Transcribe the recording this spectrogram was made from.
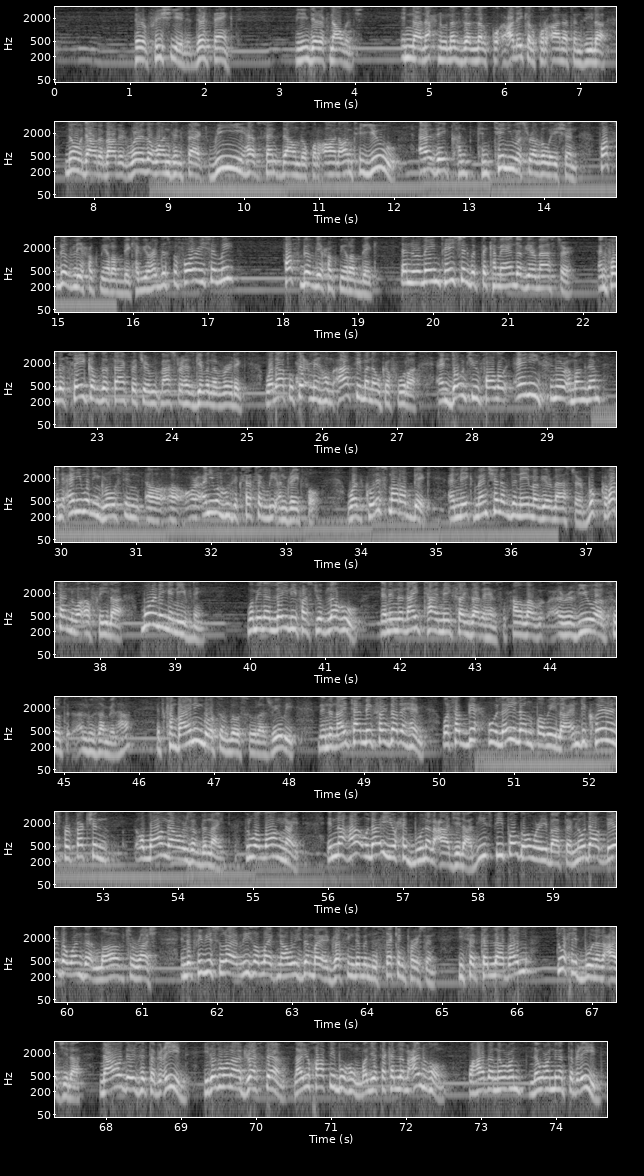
They're appreciated, they're thanked, meaning they're acknowledged. إِنَّا نَحْنُ نَزَّلْنَا عَلَيْكَ الْقُرْآنَ تَنزِيلًا No doubt about it, we're the ones in fact, we have sent down the Qur'an onto you as a con- continuous revelation. فَاصْبِرْ لِحُكْمِ رَبِّكَ Have you heard this before recently? فَاصْبِرْ لِحُكْمِ رَبِّكَ Then remain patient with the command of your master. And for the sake of the fact that your master has given a verdict, وَلَا تُطِعْ مِنْهُمْ آثِمًا أَوْ كَفُورًا And don't you follow any sinner among them, and anyone engrossed in, uh, uh, or anyone who's excessively ungrateful. وَاذْكُرِ اسْمَ رَبِّكَ And make mention of the name of your master, بُكْرَةً وَأَصِيلًا Morning and evening. وَمِنَ اللَّيْلِ فَاسْجُدْ لَهُ And in the night time make sajda to him. SubhanAllah, a review of Surah Al-Muzammil, huh? It's combining both of those surahs, really. In the night time, make sajda to Him. وَسَبِّحْهُ لَيْلًا طَوِيلًا And declare His perfection a long hours of the night, through a long night. إِنَّ هَؤُلَاءِ يُحِبُّونَ الْعَاجِلَةِ These people, don't worry about them. No doubt they're the ones that love to rush. In the previous surah, at least Allah acknowledged them by addressing them in the second person. He said, كَلَّا بَلْ تُحِبُّونَ الْعَاجِلَةِ Now there's a tab'id. He doesn't want to address them. لَا يُخَاطِبُهُم بَلْ يَتَكَلَّمْ عَنْهُم وهذا نوع, نوع من التبعيد.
